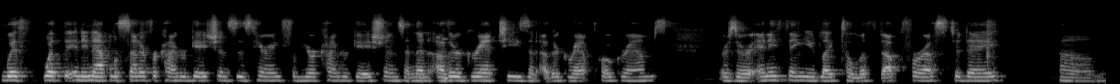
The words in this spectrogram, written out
with what the Indianapolis Center for Congregations is hearing from your congregations and then other grantees and other grant programs? Or is there anything you'd like to lift up for us today? Um,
